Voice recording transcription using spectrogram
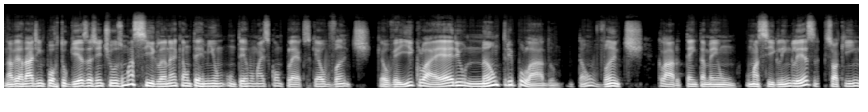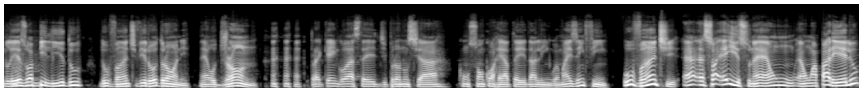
Na verdade, em português a gente usa uma sigla, né, que é um terminho, um termo mais complexo, que é o VANT, que é o veículo aéreo não tripulado. Então, VANT. Claro, tem também um, uma sigla em inglês, só que em inglês o Uhum. apelido do VANT virou drone, né? O drone, para quem gosta aí de pronunciar com o som correto aí da língua. Mas enfim, o VANT é, é só é isso, né? É um, é um aparelho,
